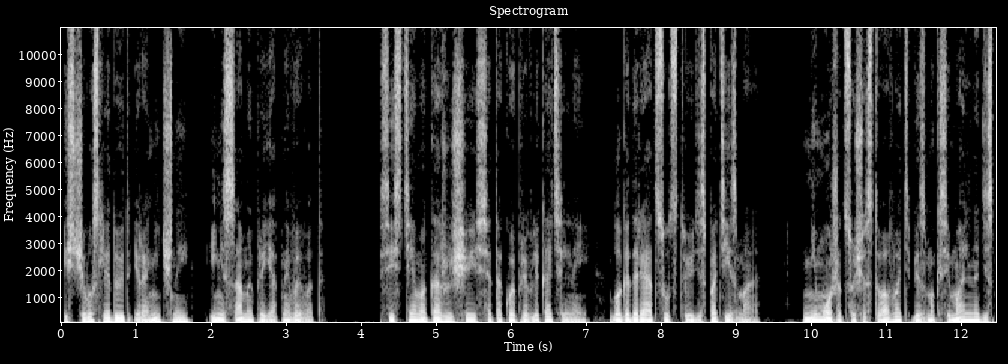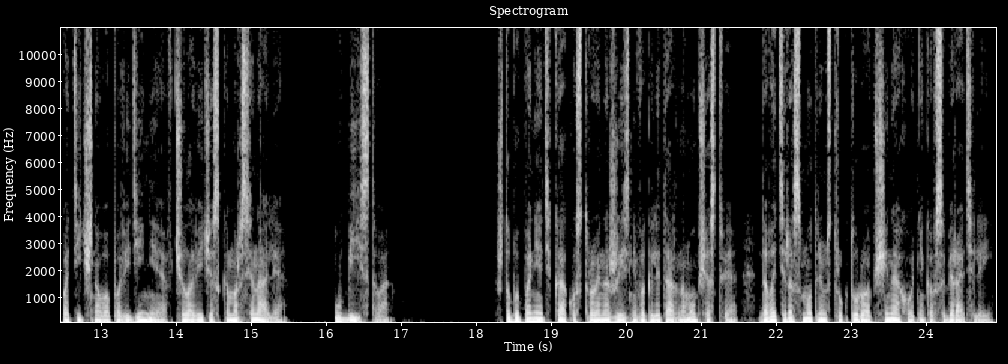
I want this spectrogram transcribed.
из чего следует ироничный и не самый приятный вывод. Система, кажущаяся такой привлекательной благодаря отсутствию деспотизма, не может существовать без максимально деспотичного поведения в человеческом арсенале убийства. Чтобы понять, как устроена жизнь в эгалитарном обществе, давайте рассмотрим структуру общины охотников-собирателей.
